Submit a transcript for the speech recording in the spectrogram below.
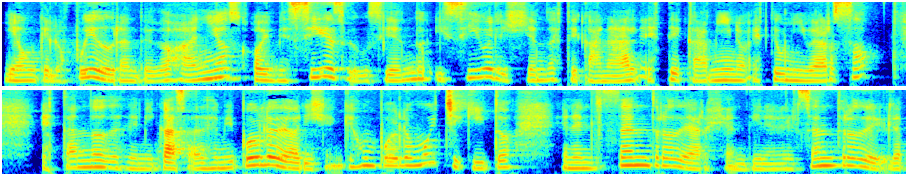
Y aunque lo fui durante dos años, hoy me sigue seduciendo y sigo eligiendo este canal, este camino, este universo, estando desde mi casa, desde mi pueblo de origen, que es un pueblo muy chiquito en el centro de Argentina, en el centro de la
